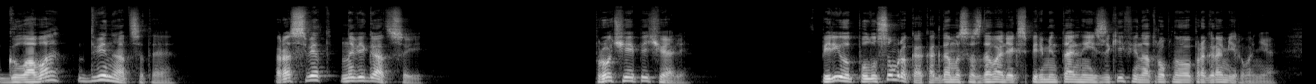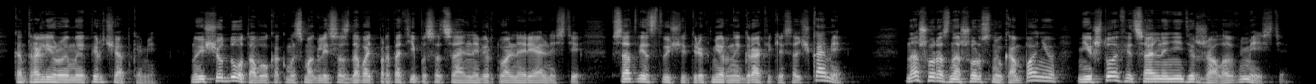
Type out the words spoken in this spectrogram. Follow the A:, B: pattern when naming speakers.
A: Глава 12. Рассвет навигации. Прочие печали. В период полусумрака, когда мы создавали экспериментальные языки фенотропного программирования, контролируемые перчатками, но еще до того, как мы смогли создавать прототипы социальной виртуальной реальности в соответствующей трехмерной графике с очками, нашу разношерстную компанию ничто официально не держало вместе.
